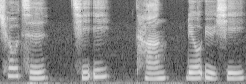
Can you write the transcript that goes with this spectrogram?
秋词其一，唐·刘禹锡。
